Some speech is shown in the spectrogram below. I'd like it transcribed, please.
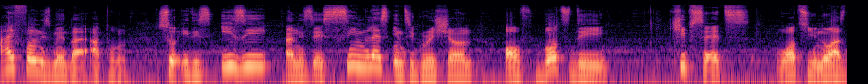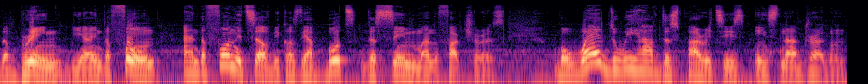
iPhone is made by Apple. So it is easy and it's a seamless integration of both the chipsets, what you know as the brain behind the phone, and the phone itself because they are both the same manufacturers. But where do we have disparities in Snapdragon?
